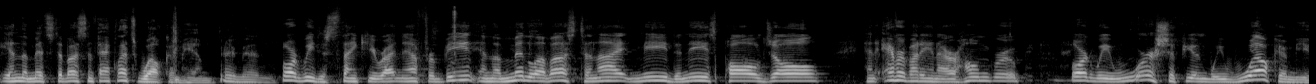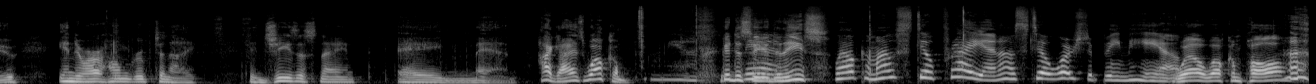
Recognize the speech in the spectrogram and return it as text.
in the midst of us. In fact, let's welcome him. Amen. Lord, we just thank you right now for being in the middle of us tonight me, Denise, Paul, Joel, and everybody in our home group. Lord, we worship you and we welcome you into our home group tonight. In Jesus' name, amen. Hi, guys. Welcome. Yeah. Good to see you, Denise. Welcome. I was still praying. I was still worshiping him. Well, welcome, Paul.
